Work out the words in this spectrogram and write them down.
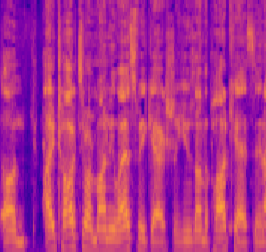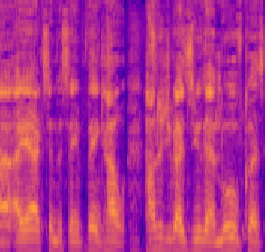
Um, I talked to Armani last week. Actually, he was on the podcast, and I, I asked him the same thing. How how did you guys do that move? Because,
